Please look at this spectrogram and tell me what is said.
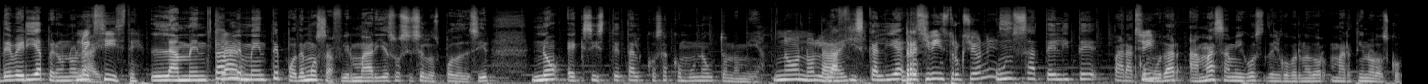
Debería, pero no, no existe. Lamentablemente podemos afirmar, y eso sí se los puedo decir, no existe tal cosa como una autonomía. No, no la, la fiscalía recibe instrucciones. Un satélite para acomodar a más amigos del gobernador Martín Orozco.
